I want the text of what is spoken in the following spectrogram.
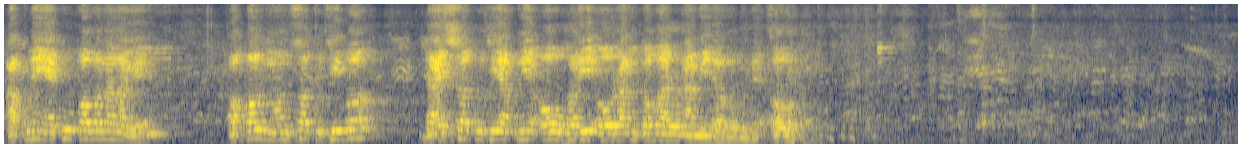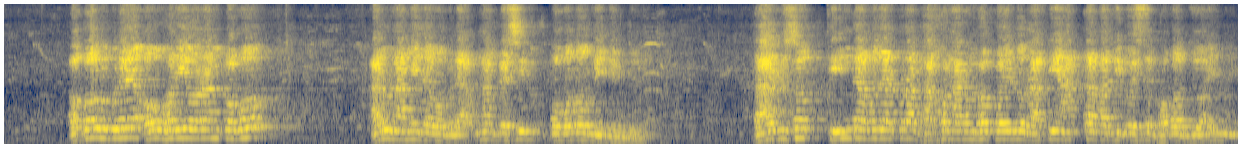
আপুনি একো ক'ব নালাগে। অকল মঞ্চত উঠিব, দায়িত্বত উঠি আপুনি ঔ হৰি, ঔ ৰাম ক'ব আৰু নামি যাব বোলে। ঔ অকল বোলে ঔ হৰি, ঔ ৰাম ক'ব আৰু নামি যাব বোলে। আপোনাক বেছি ক'বলৈও নিদিম বোলে। তাৰপিছত তিনিটা বজাৰ পৰা ভাষণ আৰম্ভ কৰিলোঁ, ৰাতি আঠটা বাজি গৈছে, ভকত যোৱাই নাই।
